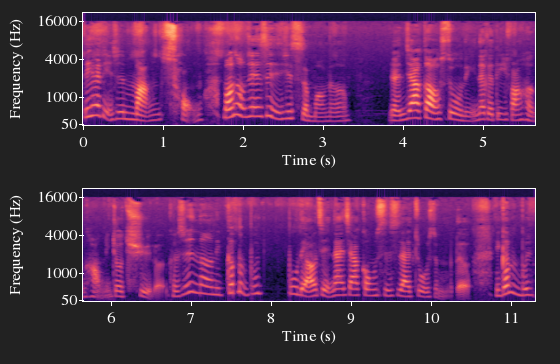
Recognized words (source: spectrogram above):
第二点是盲从，盲从这件事情是什么呢？人家告诉你那个地方很好，你就去了，可是呢，你根本不不了解那家公司是在做什么的，你根本不。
